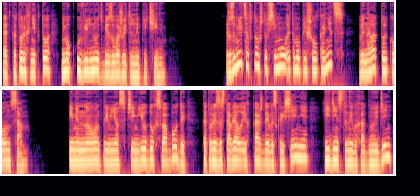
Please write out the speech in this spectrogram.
и от которых никто не мог увильнуть без уважительной причины. Разумеется, в том, что всему этому пришел конец, виноват только он сам. Именно он привнес в семью дух свободы, который заставлял их каждое воскресенье, единственный выходной день,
